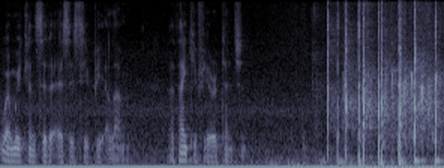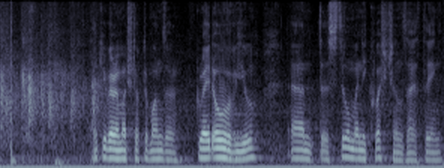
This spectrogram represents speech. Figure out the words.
when we consider SACP alone. Uh, thank you for your attention. Thank you very much, Dr. Munzer. Great overview. And there's still many questions, I think,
